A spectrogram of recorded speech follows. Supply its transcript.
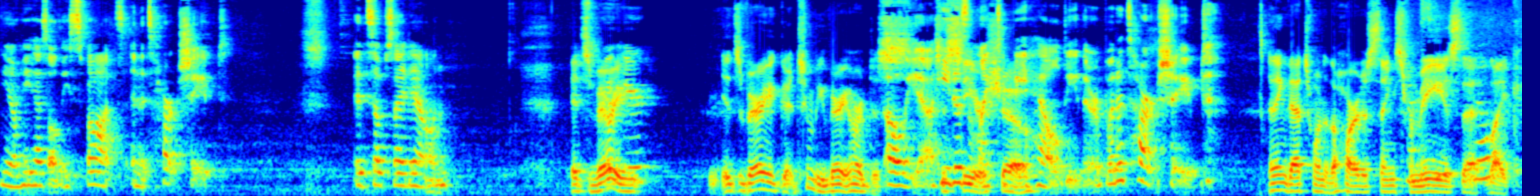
you know he has all these spots and it's heart shaped. It's upside down. It's Right very, here. It's very good. It's gonna be very hard to. Oh yeah, he doesn't like show. to be held either, but it's heart shaped. I think that's one of the hardest things for me is that No. like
